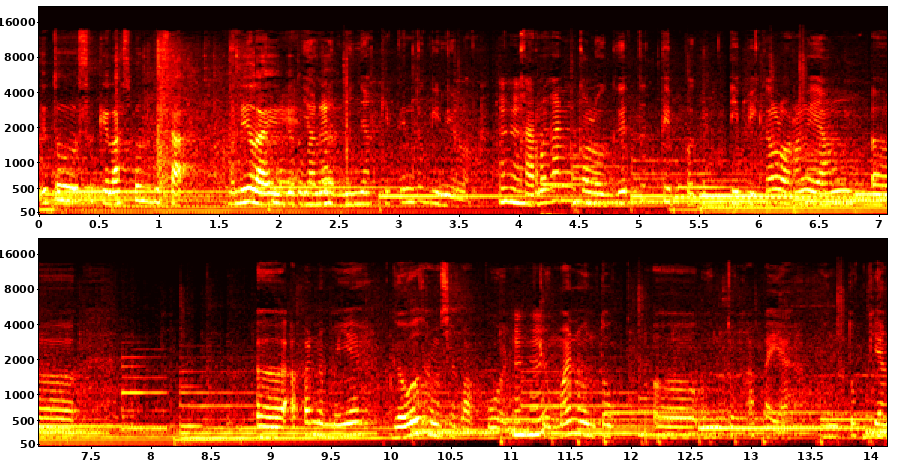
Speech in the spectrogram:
itu sekilas pun bisa menilai gitu kan yang ya. lebih nyakitin tuh gini loh. Mhm. karena kan kalau gue tuh tipe tipikal orang yang eh, eh, apa namanya gaul sama siapa pun Mhm. cuman untuk eh, untuk apa ya untuk yang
